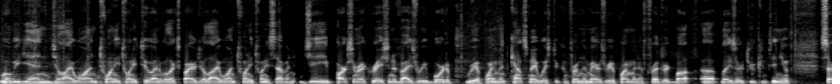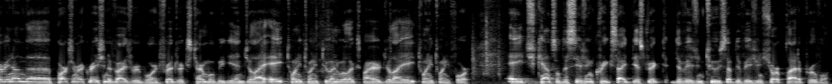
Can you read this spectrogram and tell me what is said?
will begin July 1, 2022, and will expire July 1, 2027. G, Parks and Recreation Advisory Board reappointment. Council may wish to confirm the mayor's reappointment of Frederick uh, Blazer to continue serving on the Parks and Recreation Advisory Board. Frederick's term will begin July 8, 2022, and will expire July 8, 2024. H, council decision Creekside District Division Two subdivision short plat approval.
